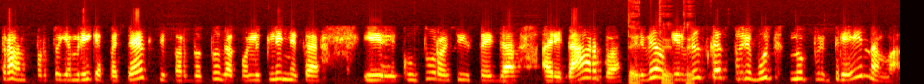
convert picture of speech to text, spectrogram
transportu, jam reikia patekti į parduotuvę, polikliniką, į kultūros įstaigą ar į darbą darbą. Taip, ir vėlgi, taip, taip. ir viskas turi būti nu, prieinama.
